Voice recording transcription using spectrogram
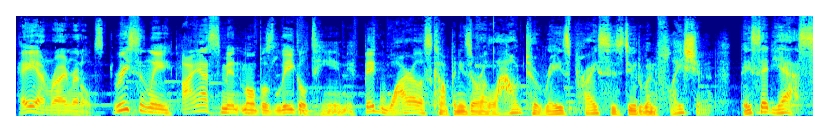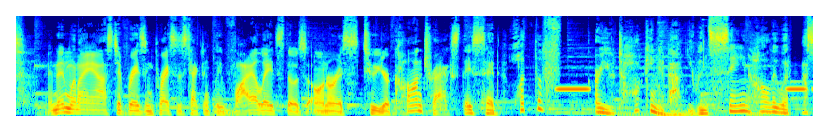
Hey, I'm Ryan Reynolds. Recently, I asked Mint Mobile's legal team if big wireless companies are allowed to raise prices due to inflation. They said yes. And then when I asked if raising prices technically violates those onerous two year contracts, they said, What the f are you talking about, you insane Hollywood ass?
